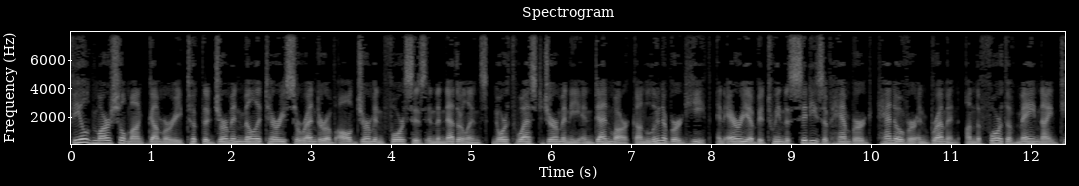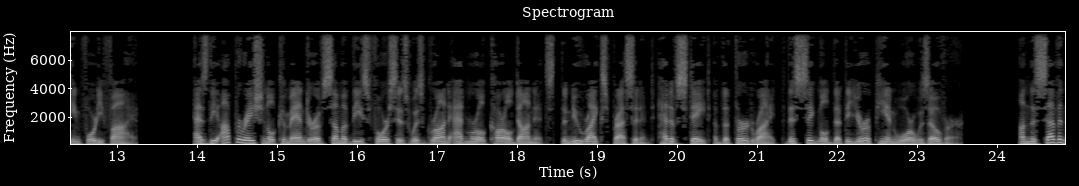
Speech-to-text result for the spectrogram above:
Field Marshal Montgomery took the German military surrender of all German forces in the Netherlands, northwest Germany and Denmark on Lüneburg Heath, an area between the cities of Hamburg, Hanover and Bremen, on 4 May 1945. As the operational commander of some of these forces was Grand Admiral Karl Donitz, the new Reichspräsident head of state of the Third Reich this signaled that the European war was over. On 7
